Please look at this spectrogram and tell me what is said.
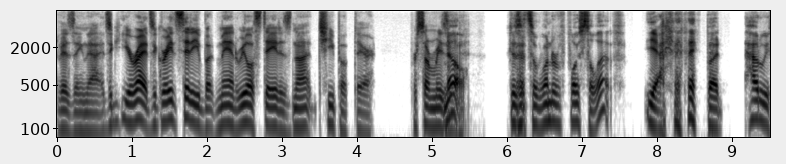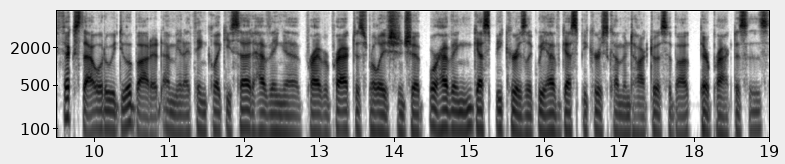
visiting that. It's a, you're right it's a great city but man real estate is not cheap up there for some reason. No because uh, it's a wonderful place to live. Yeah. But how do we fix that? What do we do about it? I mean, I think, like you said, having a private practice relationship or having guest speakers, like we have guest speakers come and talk to us about their practices.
